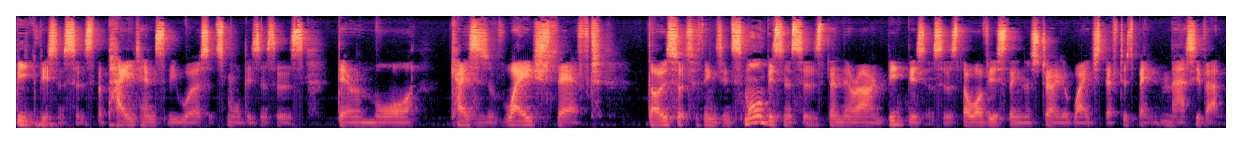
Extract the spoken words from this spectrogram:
big businesses. The pay tends to be worse at small businesses. There are more cases of wage theft, those sorts of things in small businesses than there are in big businesses. Though obviously in Australia, wage theft has been massive at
